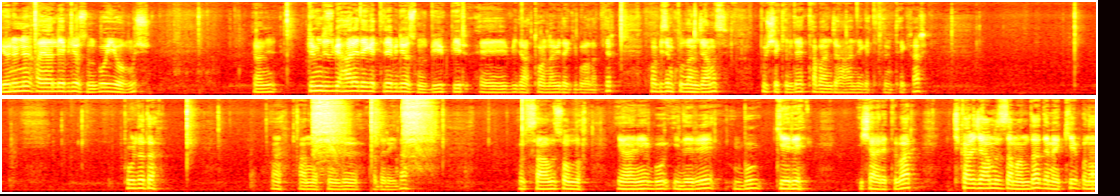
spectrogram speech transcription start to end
Yönünü ayarlayabiliyorsunuz. Bu iyi olmuş. Yani dümdüz bir hale de getirebiliyorsunuz. Büyük bir e, vida, tornavida gibi olabilir. Ama bizim kullanacağımız bu şekilde tabanca haline getirelim tekrar. Burada da heh, anlaşıldığı kadarıyla bu sağlı sollu yani bu ileri bu geri işareti var. Çıkaracağımız zaman da demek ki buna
